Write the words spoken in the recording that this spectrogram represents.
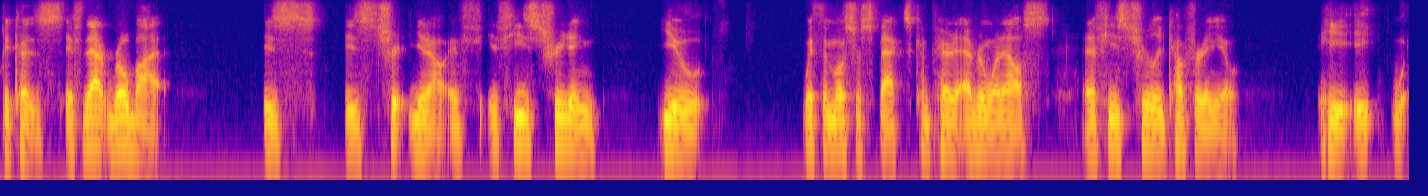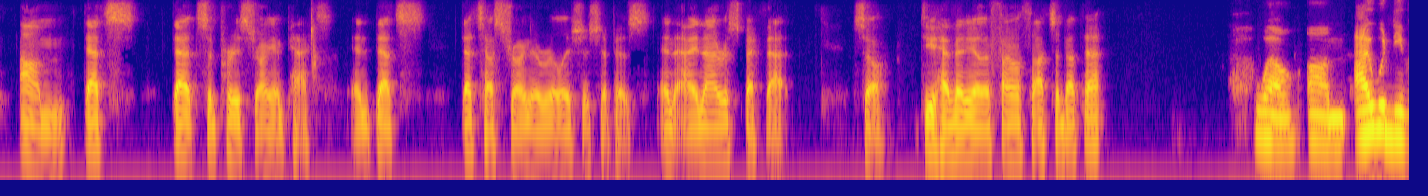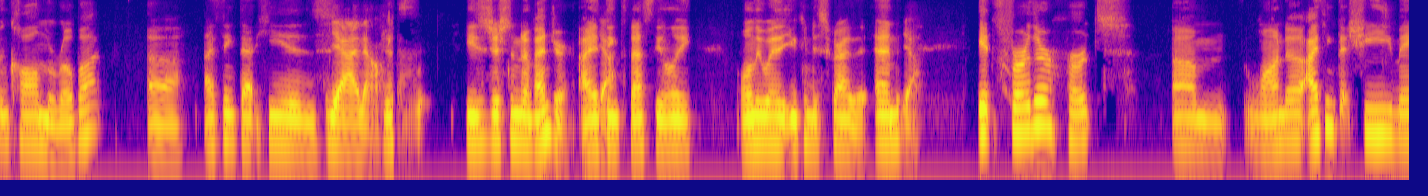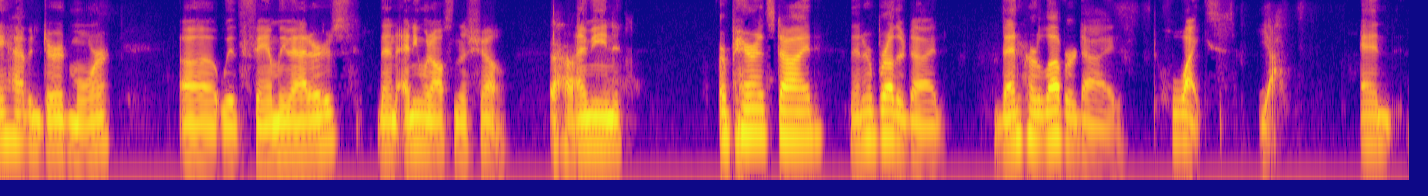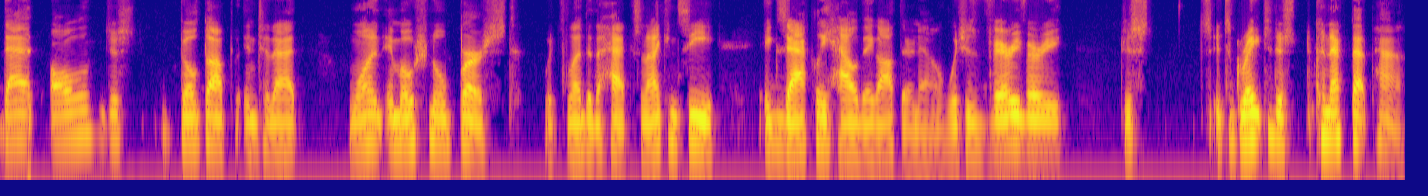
because if that robot is is tre- you know if if he's treating you with the most respect compared to everyone else and if he's truly comforting you he, he um that's that's a pretty strong impact. And that's that's how strong their relationship is. And and I respect that. So do you have any other final thoughts about that? Well um I wouldn't even call him a robot. Uh I think that he is yeah I know. just, he's just an Avenger. I yeah. think that's the only only way that you can describe it. And yeah. it further hurts um, Wanda. I think that she may have endured more uh, with family matters than anyone else in the show. Uh-huh. I mean, her parents died, then her brother died, then her lover died twice. Yeah. And that all just built up into that one emotional burst, which led to the hex. And I can see exactly how they got there now, which is very, very just it's great to just connect that path.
